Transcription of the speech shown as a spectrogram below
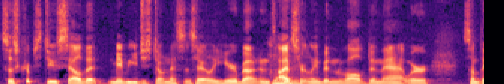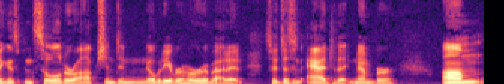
So scripts do sell that maybe you just don't necessarily hear about, and I've Mhm. certainly been involved in that where something has been sold or optioned and nobody ever heard about it, so it doesn't add to that number. Um,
